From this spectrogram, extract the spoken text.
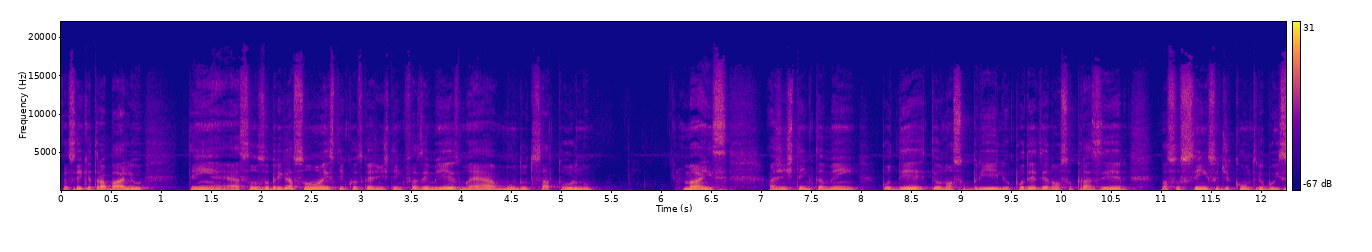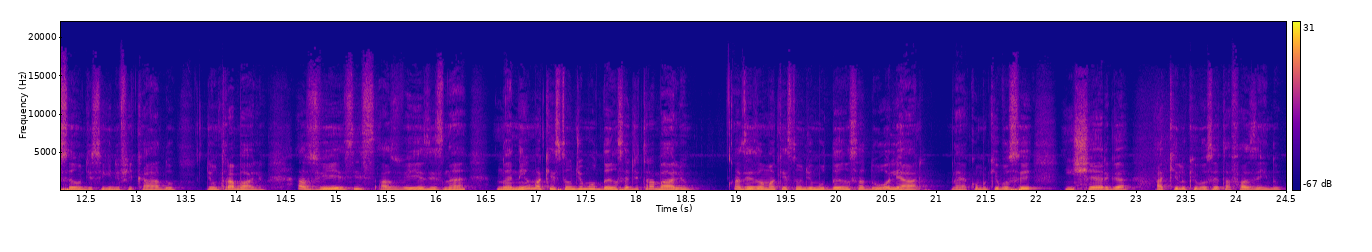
Eu sei que o trabalho tem essas é, obrigações, tem coisas que a gente tem que fazer mesmo, é o mundo de Saturno, mas a gente tem que também poder ter o nosso brilho, poder ter nosso prazer, nosso senso de contribuição, de significado de um trabalho. Às vezes, às vezes, né, não é nem uma questão de mudança de trabalho. Às vezes é uma questão de mudança do olhar, né? Como que você enxerga aquilo que você está fazendo.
